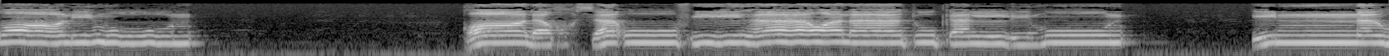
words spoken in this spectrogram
ظالمون. قال اخسئوا فيها ولا تكلمون إنه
